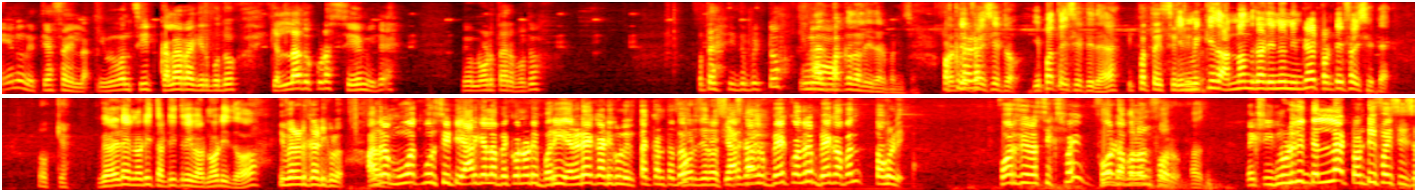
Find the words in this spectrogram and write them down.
ಏನು ವ್ಯತ್ಯಾಸ ಇಲ್ಲ. ಇವು ಒಂದು ಸೀಟ್ ಕಲರ್ ಆಗಿರ್ಬೋದು. ಎಲ್ಲದೂ ಕೂಡ ಸೇಮ್ ಇದೆ. ನೀವು ನೋಡ್ತಾ ಇರ್ಬೋದು. ಮತ್ತೆ ಇದು ಬಿಟ್ಟು ಇನ್ನು ಅಲ್ಲಿ ಪಕ್ಕದಲ್ಲಿ ಇದೆ ಬನ್ನಿ ಸರ್. ಟ್ವೆಂಟಿ ಫೈವ್ ಸೀಟು ಇಪ್ಪತ್ತೈದು ಸೀಟ್ ಇದೆ. ಇಪ್ಪತ್ತೈದು ಸೀಟ್ ಇನ್ನು ಮಿಕ್ಕಿದ ಹನ್ನೊಂದು ಗಾಡಿನೂ ನಿಮಗೆ ಟ್ವೆಂಟಿ ಫೈವ್ ಸೀಟೆ ಓಕೆ ಇವೆರಡೇ ನೋಡಿ ತರ್ಟಿ ತ್ರೀ ಇವಾಗ ನೋಡಿದ್ದು. ಇವೆರಡು ಗಾಡಿಗಳು. ಅಂದ್ರೆ ಮೂವತ್ಮೂರು ಸೀಟ್ ಯಾರಿಗೆಲ್ಲ ಬೇಕು ನೋಡಿ ಬರೀ ಎರಡೇ ಗಾಡಿಗಳು ಇರ್ತಕ್ಕಂಥದ್ದು. 4065 ಯಾರಿಗಾದ್ರೂ ಬೇಕು ಅಂದ್ರೆ ಬೇಗ ಬಂದು ತಗೊಳ್ಳಿ. Four zero six five four double one four. ಹೌದು. ನೆಕ್ಸ್ಟ್ ಇನ್ನು ಉಳಿದಿದ್ದೆಲ್ಲ ಟ್ವೆಂಟಿ ಫೈವ್ ಸೀಸ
